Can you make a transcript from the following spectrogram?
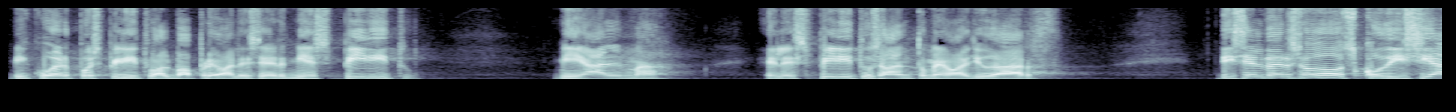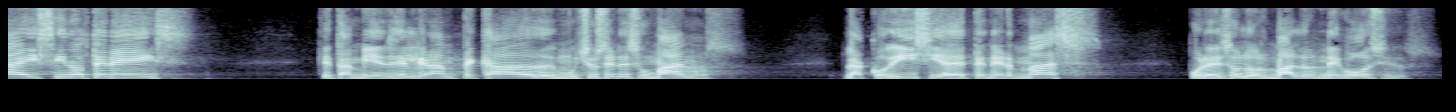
Mi cuerpo espiritual va a prevalecer, mi espíritu, mi alma, el Espíritu Santo me va a ayudar Dice el verso 2, codiciáis y no tenéis, que también es el gran pecado de muchos seres humanos, la codicia de tener más, por eso los malos negocios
